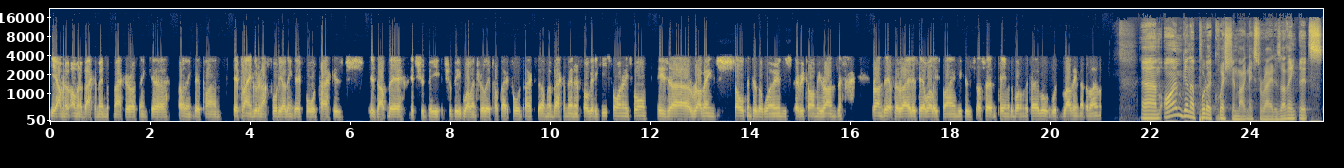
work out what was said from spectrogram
yeah, I'm gonna I'm gonna back them in with Macca. I think uh, I think they're playing they're playing good enough footy. I think their forward pack is is up there. It should be it should be well and truly a top eight forward pack. So I'm going to back him in. And Fogarty keeps finding his form. He's uh, rubbing salt into the wounds every time he runs and runs out for the Raiders. How well he's playing because a certain team at the bottom of the table would love him at the moment. Um, I'm going to put a question mark next to Raiders. I think it's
